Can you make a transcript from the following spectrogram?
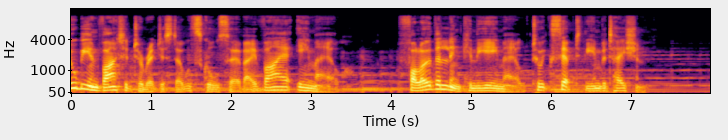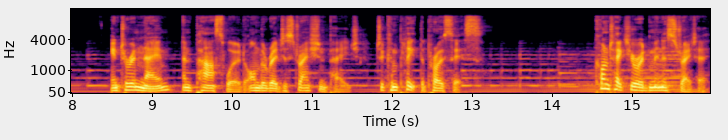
You'll be invited to register with School Survey via email. Follow the link in the email to accept the invitation. Enter a name and password on the registration page to complete the process. Contact your administrator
